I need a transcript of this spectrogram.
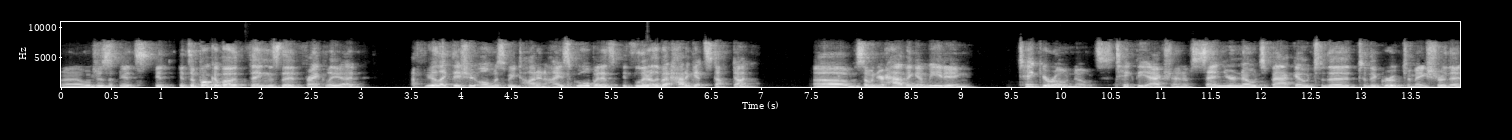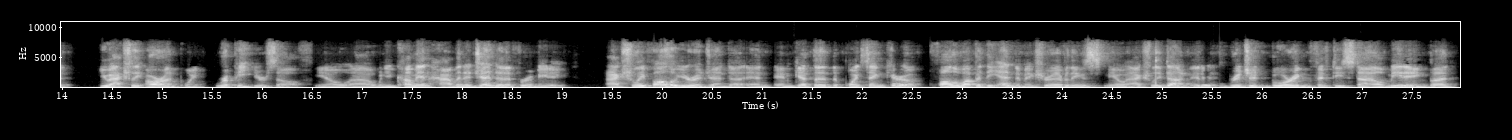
uh, which is, it's, it, it's a book about things that frankly, I, I feel like they should almost be taught in high school, but it's, it's literally about how to get stuff done. Um, so when you're having a meeting, take your own notes, take the action of send your notes back out to the, to the group to make sure that you actually are on point. Repeat yourself. You know, uh, when you come in, have an agenda for a meeting actually follow your agenda and, and get the, the points taken care of. Follow up at the end to make sure everything's, you know, actually done. It is rigid, boring 50 style meeting, but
